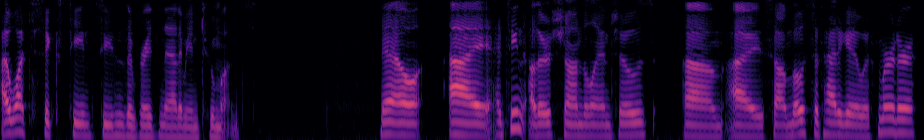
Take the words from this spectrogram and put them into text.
I watched 16 seasons of Grey's Anatomy in two months. Now I had seen other Shondaland shows. Um, I saw most of How to Get Away with Murder.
